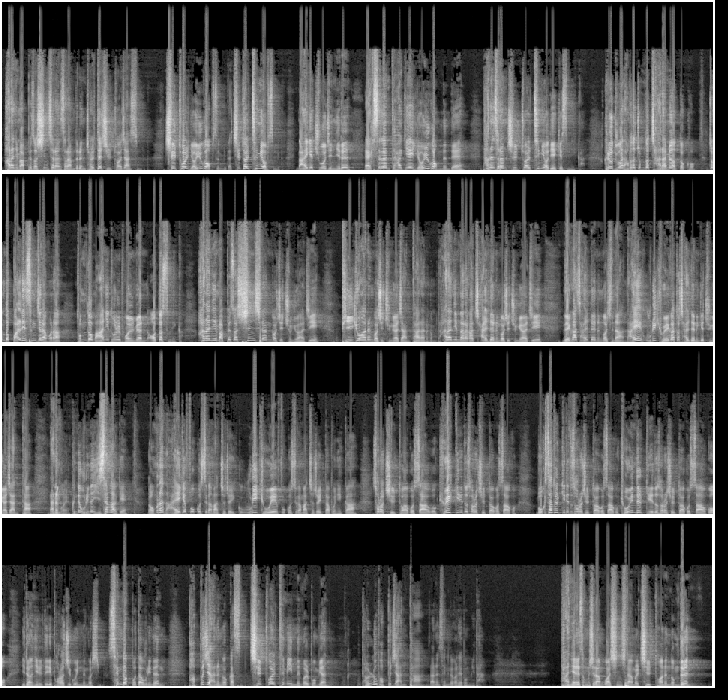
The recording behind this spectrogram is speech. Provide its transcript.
하나님 앞에서 신실한 사람들은 절대 질투하지 않습니다. 질투할 여유가 없습니다. 질투할 틈이 없습니다. 나에게 주어진 일을 excellent 하기에 여유가 없는데 다른 사람 질투할 틈이 어디에 있겠습니까? 그리고 누가 나보다 좀 더 잘하면 어떻고, 좀 더 빨리 승진하거나, 좀 더 많이 돈을 벌면 어떻습니까? 하나님 앞에서 신실한 것이 중요하지, 비교하는 것이 중요하지 않다라는 겁니다. 하나님 나라가 잘 되는 것이 중요하지, 내가 잘 되는 것이나, 나의, 우리 교회가 더 잘 되는 게 중요하지 않다라는 거예요. 근데 우리는 이상하게 너무나 나에게 포커스가 맞춰져 있고 우리 교회에 포커스가 맞춰져 있다 보니까 서로 질투하고 싸우고 교회끼리도 서로 질투하고 싸우고 목사들끼리도 서로 질투하고 싸우고 교인들끼리도 서로 질투하고 싸우고 이런 일들이 벌어지고 있는 것입니다. 생각보다 우리는 바쁘지 않은 것 같습니다. 질투할 틈이 있는 걸 보면 별로 바쁘지 않다라는 생각을 해봅니다. 다니엘의 성실함과 신실함을 질투하는 놈들은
